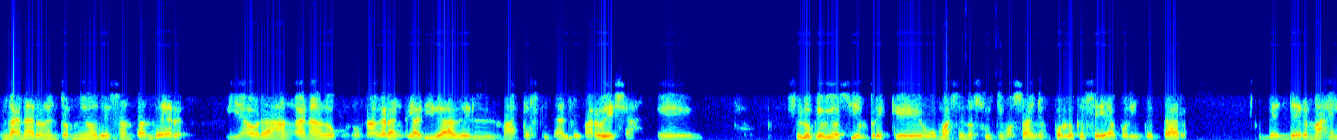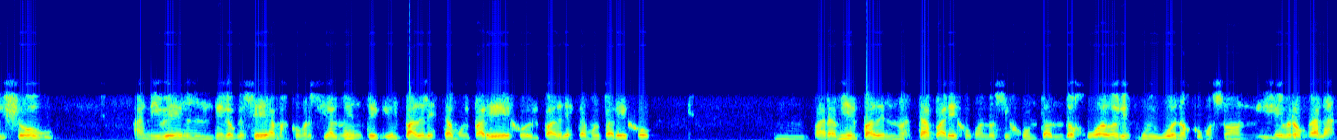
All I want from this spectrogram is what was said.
Ganaron el torneo de Santander, y ahora han ganado con una gran claridad el máster final de Marbella. Eh, yo lo que veo siempre es que, o más en los últimos años, por lo que sea, por intentar vender más el show a nivel de lo que sea, más comercialmente, que el pádel está muy parejo, el pádel está muy parejo. Mm, para mí el pádel no está parejo cuando se juntan dos jugadores muy buenos como son LeBron Galán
